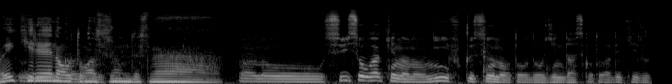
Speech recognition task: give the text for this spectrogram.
ごい綺麗な音がするんですね。あの吹奏楽器なのに複数の音を同時に出すことができる。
